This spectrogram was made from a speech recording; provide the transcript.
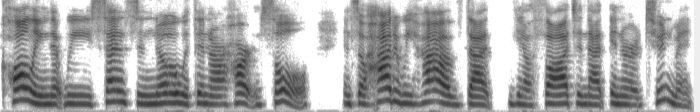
calling that we sense and know within our heart and soul. And so how do we have that you know thought and that inner attunement?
